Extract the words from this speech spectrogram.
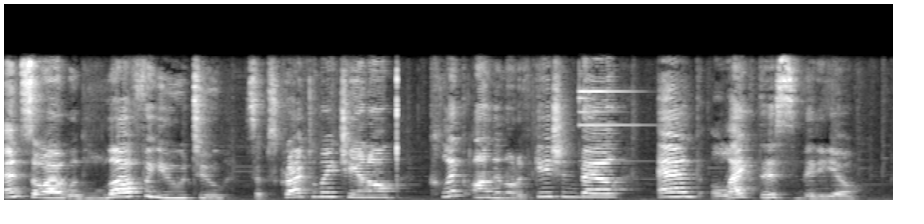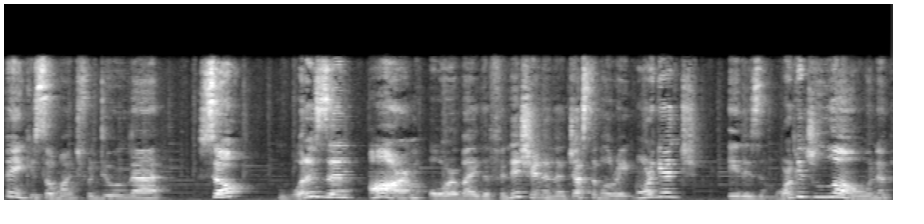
And so I would love for you to subscribe to my channel, click on the notification bell, and like this video. Thank you so much for doing that. So, what is an ARM or by definition an adjustable rate mortgage? It is a mortgage loan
